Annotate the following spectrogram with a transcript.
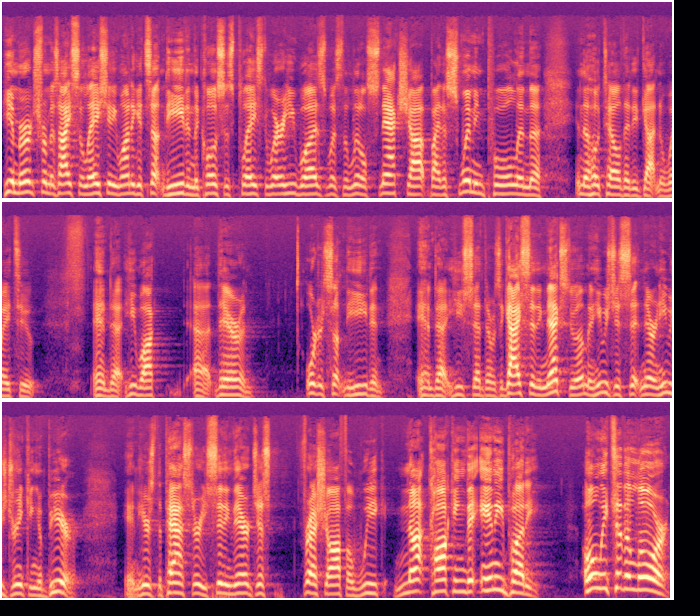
he emerged from his isolation. He wanted to get something to eat, and the closest place to where he was was the little snack shop by the swimming pool in the, in the hotel that he'd gotten away to. And uh, he walked uh, there and ordered something to eat, and, and uh, he said there was a guy sitting next to him, and he was just sitting there and he was drinking a beer. And here's the pastor. He's sitting there just fresh off a week, not talking to anybody, only to the Lord,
